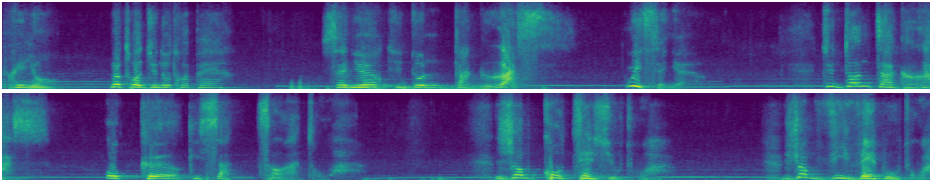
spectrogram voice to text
Prions, notre Dieu, notre Père. Seigneur, tu donnes ta grâce. Oui, Seigneur. Tu donnes ta grâce au cœur qui s'attend à toi. Job comptait sur toi. Job vivait pour toi.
